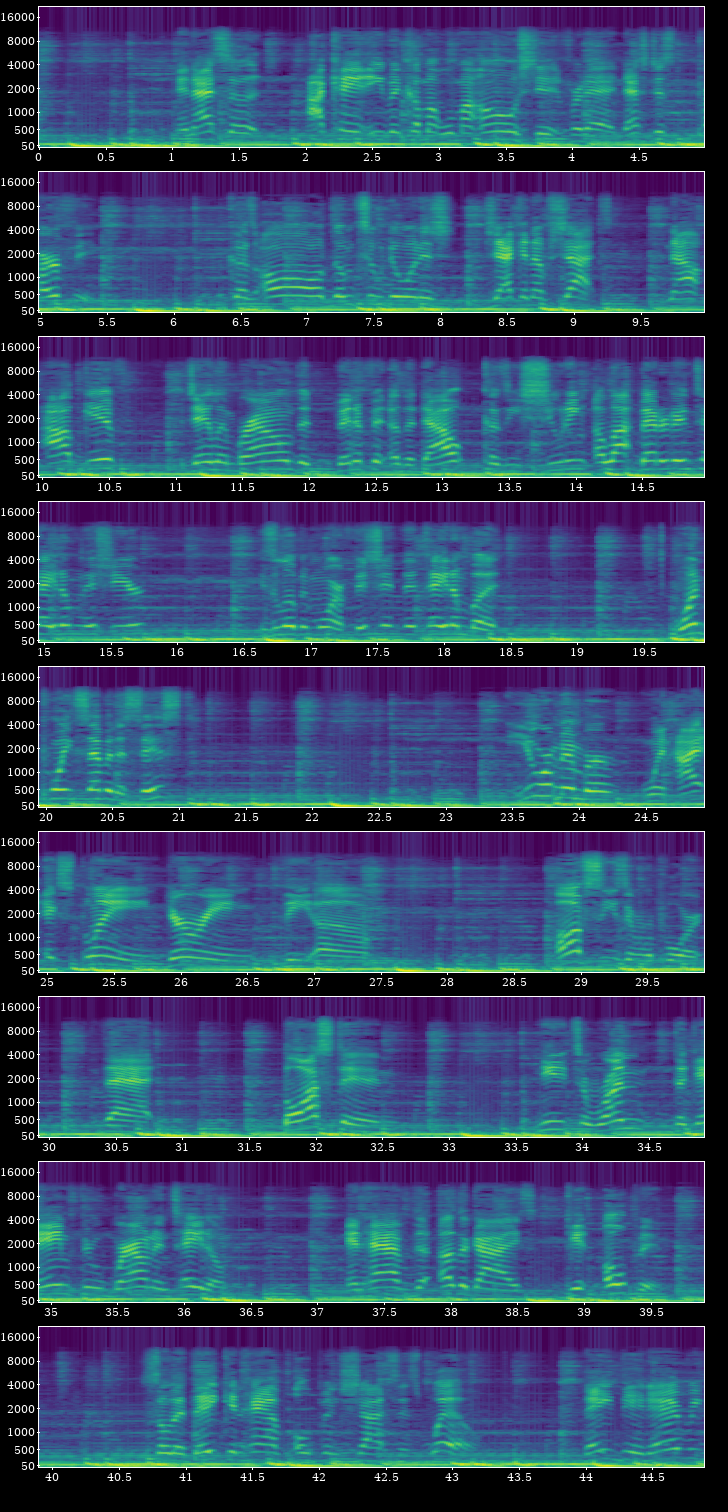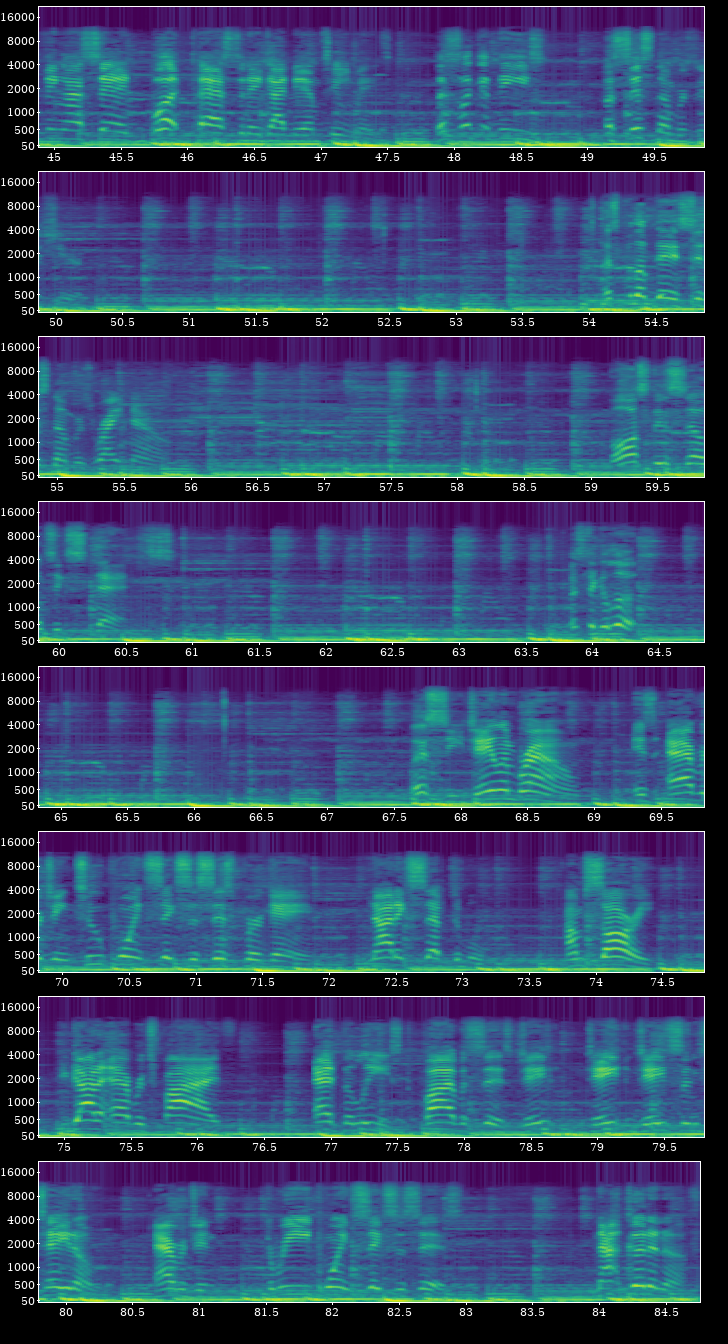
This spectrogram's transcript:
And that's a, I can't even come up with my own shit for that. That's just perfect. Because all them two doing is jacking up shots. Now, I'll give Jaylen Brown the benefit of the doubt because he's shooting a lot better than Tatum this year. He's a little bit more efficient than Tatum, but 1.7 assists. You remember when I explained during the um, off-season report that Boston needed to run the game through Brown and Tatum and have the other guys get open so that they can have open shots as well. They did everything I said but pass to their goddamn teammates. Let's look at these assist numbers this year. Let's pull up their assist numbers right now. Boston Celtics stats. Let's take a look. Let's see. Jaylen Brown is averaging 2.6 assists per game. Not acceptable. I'm sorry. You got to average five at the least. Five assists. J- J- Jayson Tatum averaging 3.6 assists. Not good enough.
